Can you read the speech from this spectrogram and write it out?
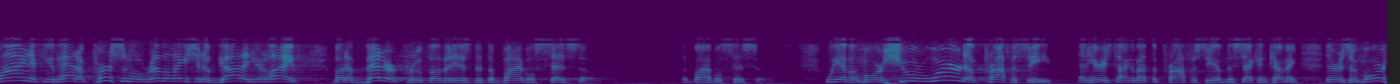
fine if you've had a personal revelation of God in your life, but a better proof of it is that the Bible says so. The Bible says so. We have a more sure word of prophecy. And here he's talking about the prophecy of the second coming. There is a more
